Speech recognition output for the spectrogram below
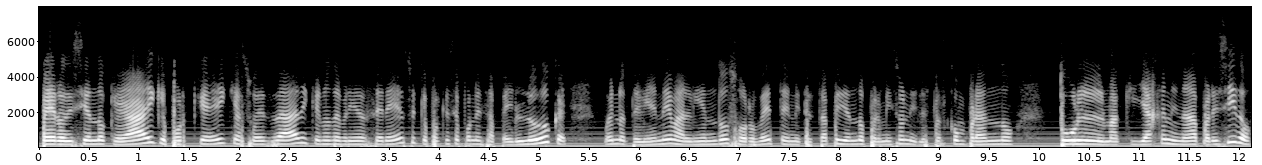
pero diciendo que ay, que por qué, y que a su edad, y que no debería hacer eso, y que por qué se pone esa peluca. Bueno, te viene valiendo sorbete, ni te está pidiendo permiso, ni le estás comprando tú el maquillaje, ni nada parecido.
